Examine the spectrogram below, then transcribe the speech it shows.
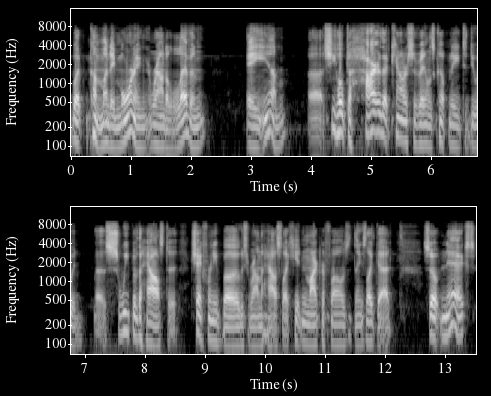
But come Monday morning, around 11 a.m., uh, she hoped to hire that counter surveillance company to do a, a sweep of the house to check for any bugs around the house, like hidden microphones and things like that. So next,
